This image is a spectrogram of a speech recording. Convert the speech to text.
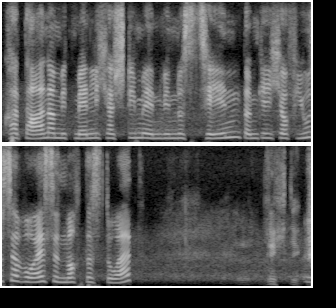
Cortana mit männlicher Stimme in Windows 10, dann gehe ich auf User Voice und mache das dort. Richtig.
